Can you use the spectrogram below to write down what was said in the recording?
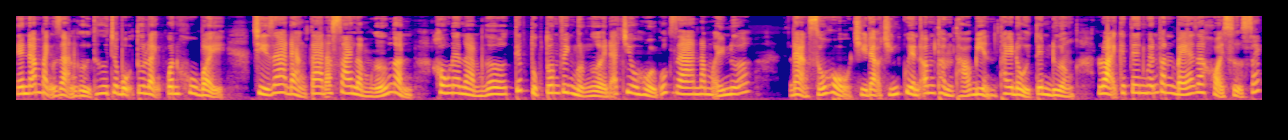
nên đã mạnh dạn gửi thư cho Bộ Tư lệnh Quân khu 7 chỉ ra đảng ta đã sai lầm ngớ ngẩn, không nên làm ngơ tiếp tục tôn vinh một người đã chiêu hồi quốc gia năm ấy nữa. Đảng xấu hổ chỉ đạo chính quyền âm thầm tháo biển thay đổi tên đường, loại cái tên Nguyễn Văn Bé ra khỏi sử sách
